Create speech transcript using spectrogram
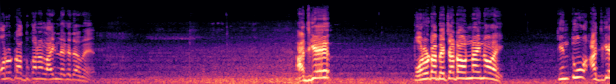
পরোটার দোকানে লাইন লেগে যাবে। আজকে পরোটা বেচাটা অন্যায় নয়, কিন্তু আজকে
